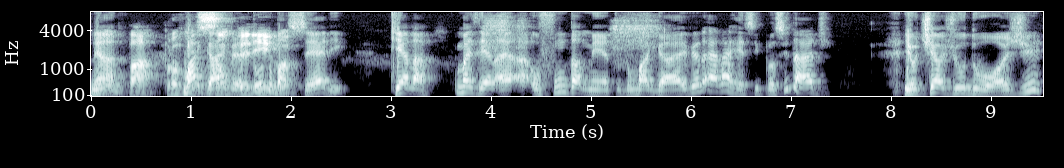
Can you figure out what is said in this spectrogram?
Leandro? Opa, profissão MacGyver perigo. é toda uma série que ela. Mas ela, o fundamento do MacGyver era a reciprocidade. Eu te ajudo hoje,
